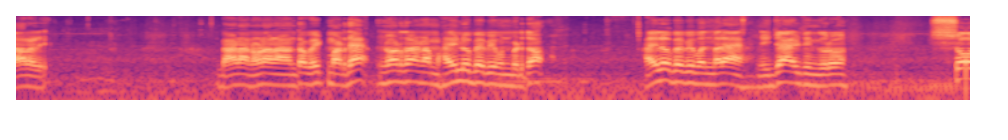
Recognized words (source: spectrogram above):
ತಾರಲ್ಲಿ ಬೇಡ ನೋಡೋಣ ಅಂತ ವೆಯ್ಟ್ ಮಾಡಿದೆ. ನೋಡಿದ್ರೆ ನಮ್ಮ ಹೈಲು ಬೇಬಿ ಬಂದ್ಬಿಡ್ತು. ಹೈಲು ಬೇಬಿ ಬಂದಮೇಲೆ ನಿಜ ಹೇಳ್ತೀನಿ ಗುರು ಸೋ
